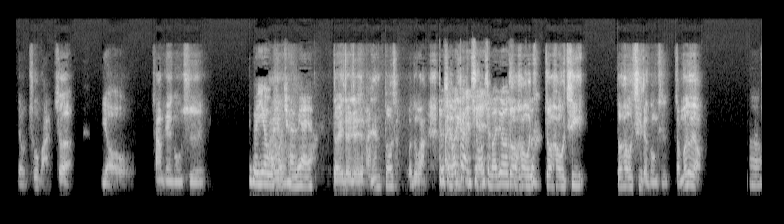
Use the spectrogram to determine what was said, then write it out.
有出版社，有唱片公司。这个业务好全面呀！对对对，反正多少我都忘。就什么赚钱什么就做后做后期，做后期的公司什么都有。嗯。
